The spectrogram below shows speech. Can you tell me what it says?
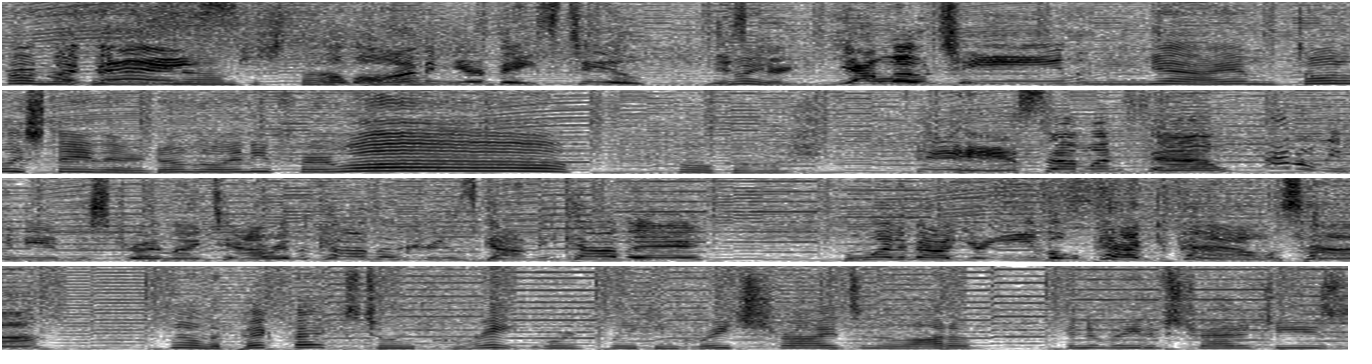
nothing. My You base? know, I'm just. Uh, oh, well, I'm in your base too, Mr. Yellow Team. Mm, Yeah, I am. Totally stay there. Don't go any further. Whoa! Oh gosh. Eh, Someone fell. I don't even need to destroy my tower. The combo crew's got me covered. What about your evil peck pals, huh? Well, the Peck Pack is doing great. We're making great strides in a lot of innovative strategies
